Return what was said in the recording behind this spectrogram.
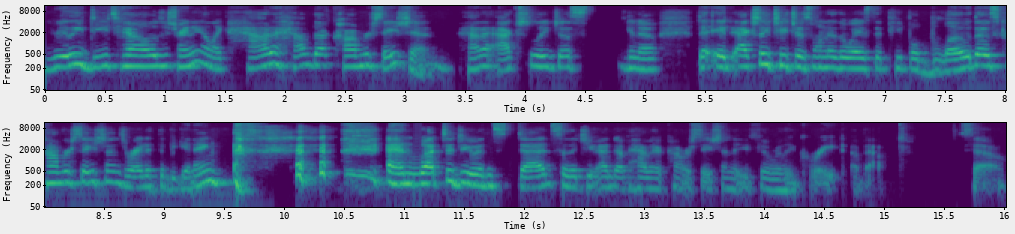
really detailed training on like how to have that conversation, how to actually just you know that it actually teaches one of the ways that people blow those conversations right at the beginning and what to do instead so that you end up having a conversation that you feel really great about. So,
